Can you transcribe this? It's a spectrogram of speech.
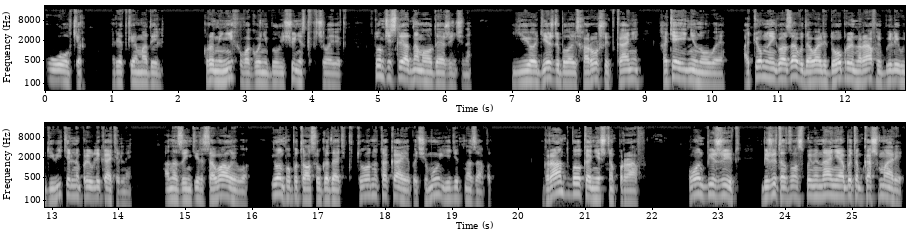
Уолкер, редкая модель. Кроме них в вагоне было еще несколько человек, в том числе одна молодая женщина. Ее одежда была из хорошей ткани, хотя и не новая, а темные глаза выдавали добрый нрав и были удивительно привлекательны. Она заинтересовала его, и он попытался угадать, кто она такая и почему едет на запад. Грант был, конечно, прав. Он бежит, бежит от воспоминаний об этом кошмаре,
